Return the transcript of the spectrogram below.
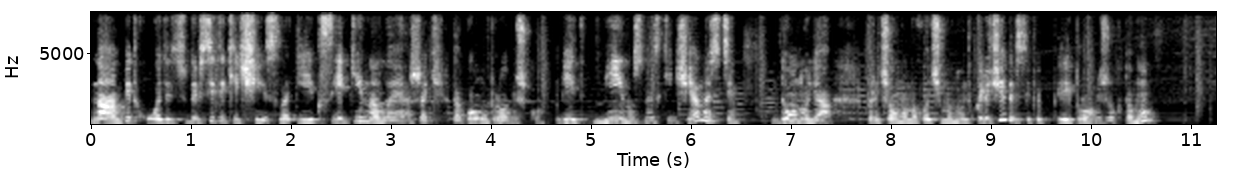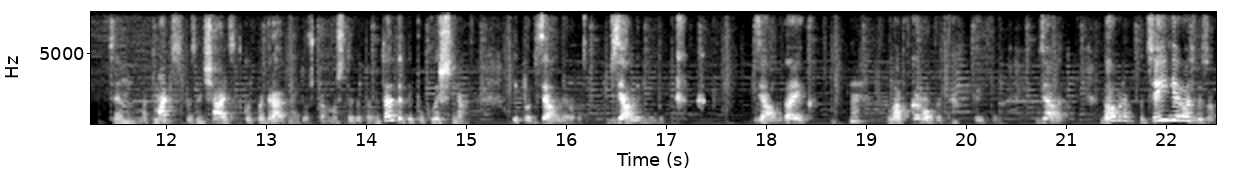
Нам підходять сюди всі такі числа x, які належать такому проміжку від мінус нескінченності до нуля. Причому ми хочемо нуль включити в цей проміжок, тому це математиці позначається такою квадратною дужкою. Можете запам'ятати, типу клишня. Типу взяли, взяли ніби. Взяли, да, як лапка робота, типу. Взяли. Добре, оце і є розв'язок.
